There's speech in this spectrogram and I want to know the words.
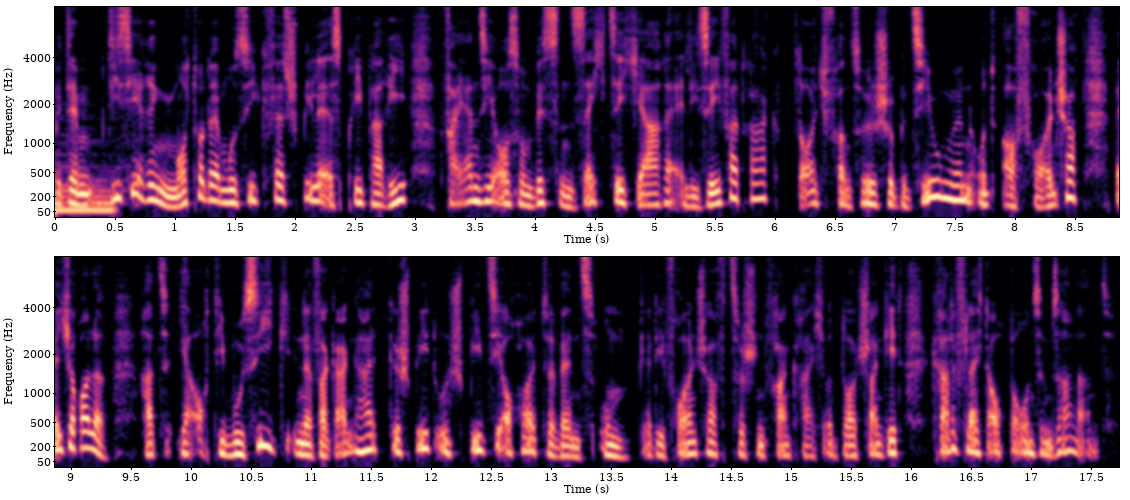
Mit dem diesjährigen Motto der Musikfestspiele Esprit Paris feiern Sie auch so ein bisschen 60 Jahre Élysée-Vertrag, deutsch-französische Beziehungen und auch Freundschaft. Welche Rolle hat ja auch die Musik in der Vergangenheit gespielt und spielt sie auch heute, wenn es um ja, die Freundschaft zwischen Frankreich und Deutschland geht, gerade vielleicht auch bei uns im Saarland?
